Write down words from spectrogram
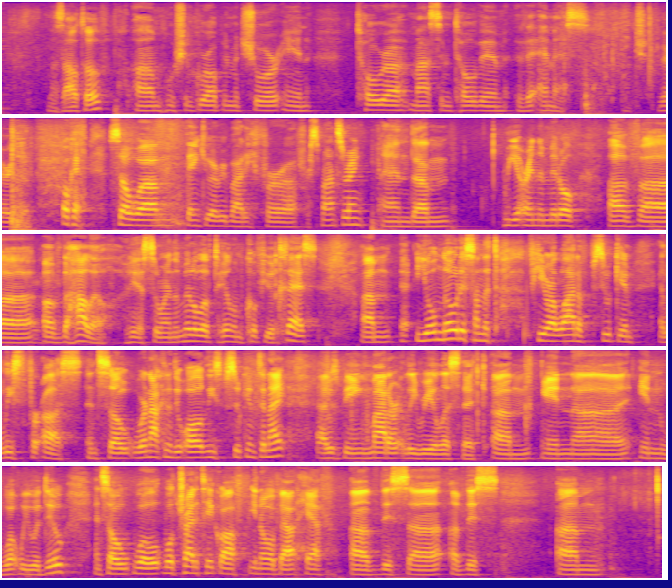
Mazal Tov, um, who should grow up and mature in Torah, Masim Tovim, the MS. Very good. Okay, so um, thank you everybody for uh, for sponsoring, and um, we are in the middle of uh, of the Hallel. Yes, so we're in the middle of Tehillim Kuf Yud Ches. Um, you'll notice on the top here a lot of psukim, at least for us, and so we're not going to do all of these psukim tonight. I was being moderately realistic um, in uh, in what we would do, and so we'll we'll try to take off, you know, about half of this uh, of this. Um,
